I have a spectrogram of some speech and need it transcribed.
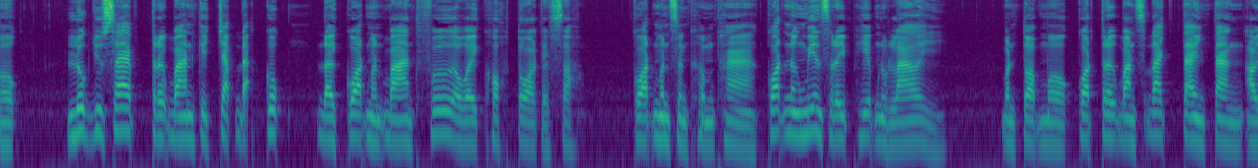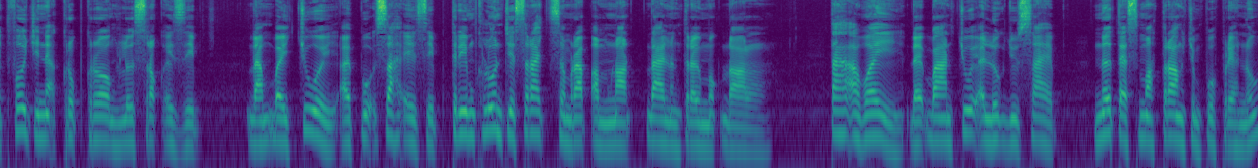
មកលោកយូសែបត្រូវបានគេចាប់ដាក់គុកដោយគាត់មិនបានធ្វើអ្វីខុសទាល់តែសោះគាត់មិនសង្ឃឹមថាគាត់នឹងមានសេរីភាពនោះឡើយបន្ទាប់មកគាត់ត្រូវបានស្ដេចតែងតាំងឲ្យធ្វើជាអ្នកគ្រប់គ្រងលើស្រុកអេស៊ីបដើម្បីជួយឲ្យពួកសាសអេស៊ីបត្រៀមខ្លួនជាស្រេចសម្រាប់អំណត់ដែលនឹងត្រូវមកដល់ តើអ្វីដែលបានជួយឲ្យលោកយូសែបនៅតែស្មោះត្រង់ចំពោះព្រះនោះ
